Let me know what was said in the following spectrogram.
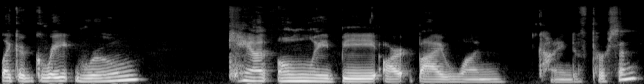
like a great room can't only be art by one kind of person,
